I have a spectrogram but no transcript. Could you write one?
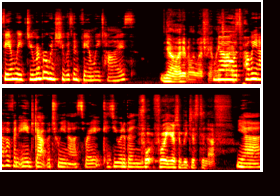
Family. Do you remember when she was in Family Ties? No, I didn't really watch Family no, Ties. No it's probably enough of an age gap between us, right? Because you would have been Four, four years would be just enough. yeah.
